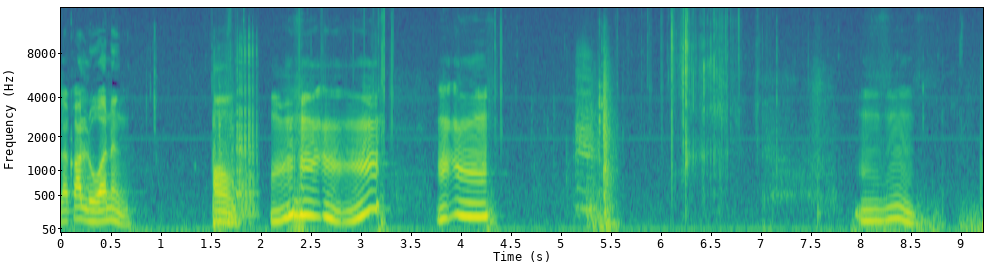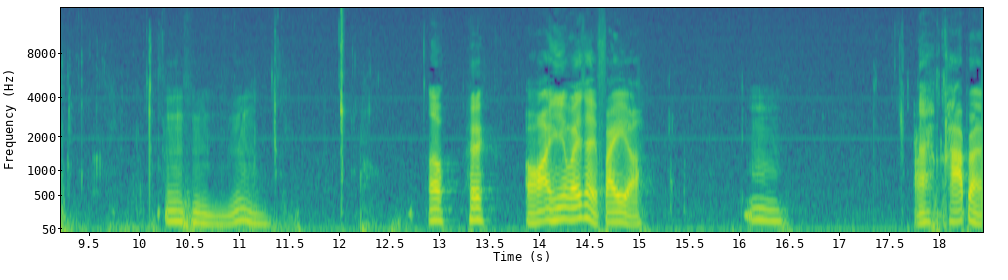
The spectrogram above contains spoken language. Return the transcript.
แล้วก็รั้วหนึ่งอ๋อ อืมอืมอืมอืมอืมอืมเออเฮ้ย อ๋อ อันนี้ไว้ใส่ไฟเหรอ อืม อะครับหน่อย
